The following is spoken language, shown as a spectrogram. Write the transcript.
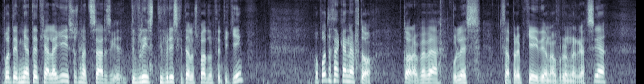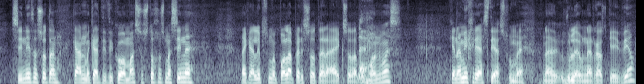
Οπότε μια τέτοια αλλαγή ίσως να της άρεσε, τη, βρει- τη βρίσκει τέλος πάντων θετική. Οπότε θα έκανε αυτό. Τώρα, βέβαια, που λες ότι θα πρέπει και οι δύο να βρουν εργασία, συνήθως όταν κάνουμε κάτι δικό μας, ο στόχος μας είναι να καλύψουμε πολλά περισσότερα έξοδα από Ναι. μόνοι μας και να μην χρειαστεί, ας πούμε, να δουλεύουν να εργάζονται και οι δύο.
